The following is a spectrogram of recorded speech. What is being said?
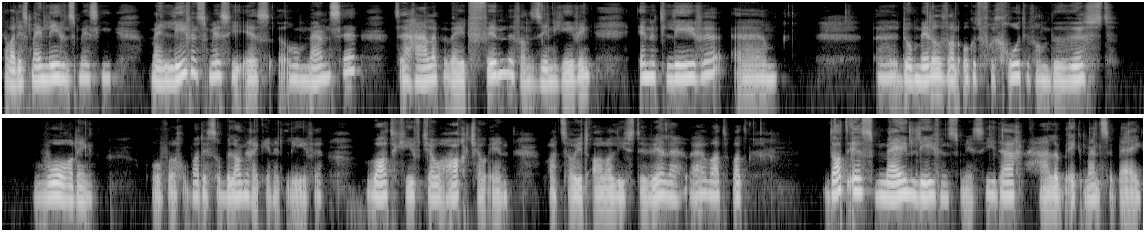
En wat is mijn levensmissie? Mijn levensmissie is om mensen te helpen bij het vinden van zingeving in het leven. Um, uh, door middel van ook het vergroten van bewustwording over wat is er belangrijk in het leven. Wat geeft jouw hart jou in? Wat zou je het allerliefste willen? Hè? Wat, wat, dat is mijn levensmissie. Daar help ik mensen bij.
